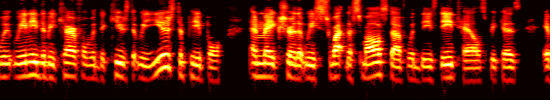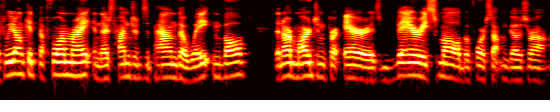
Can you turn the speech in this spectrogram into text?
we, we need to be careful with the cues that we use to people and make sure that we sweat the small stuff with these details because if we don't get the form right and there's hundreds of pounds of weight involved, then our margin for error is very small before something goes wrong.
